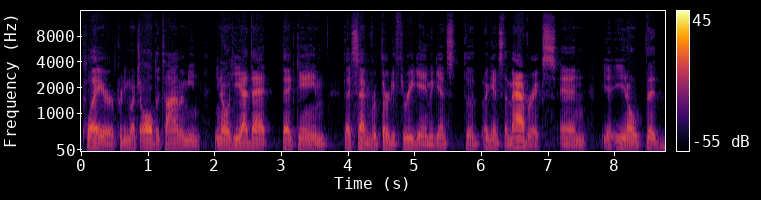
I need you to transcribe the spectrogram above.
player, pretty much all the time. I mean, you know, he had that that game, that seven for thirty three game against the against the Mavericks, and you know that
